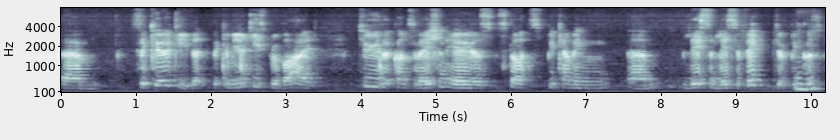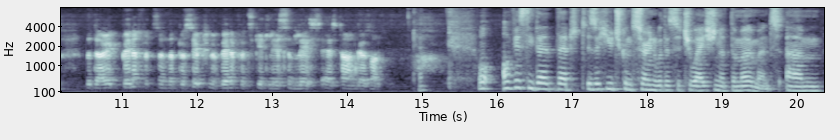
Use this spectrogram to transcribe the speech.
um, security that the communities provide to the conservation areas starts becoming um, less and less effective because mm-hmm. the direct benefits and the perception of benefits get less and less as time goes on. Okay. Well, obviously, that, that is a huge concern with the situation at the moment um,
